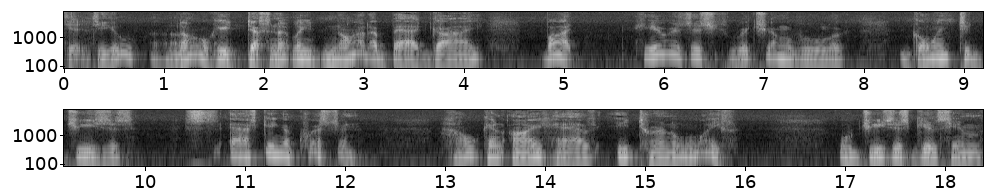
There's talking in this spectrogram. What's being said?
Do, do you? No, he definitely not a bad guy, but here is this rich young ruler going to Jesus, asking a question: How can I have eternal life? Well, Jesus gives him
